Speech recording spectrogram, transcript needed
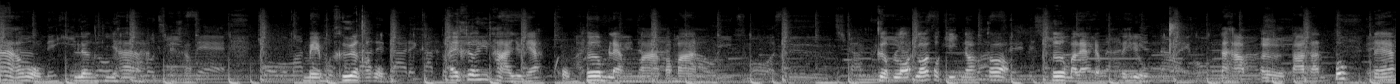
5ครับผมเรื่องที่5นะครับเมมเครื่องครับผมไอเครื่องที่ถ่ายอยู่เนี้ยผมเพิ่มแรมมาประมาณ เกือบร้อยร้อยกว่ากิกเนาะก็เพิ่มมาแล้วเดี๋ยวผมให้ดูนะครับ เออตามนั้นปุ๊บนะฮะ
